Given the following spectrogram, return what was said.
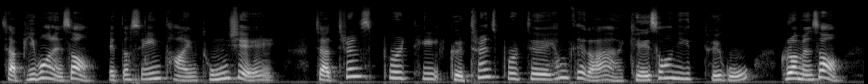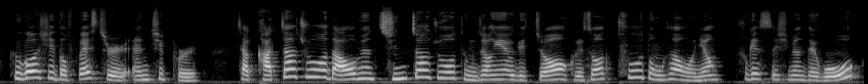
자, B번에서 at the same time 동시에 자, transport 그 transport 형태가 개선이 되고 그러면서 그것이 the faster and cheaper. 자, 가짜 주어 나오면 진짜 주어 등장해야겠죠. 그래서 to 동사 원형 두개 쓰시면 되고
